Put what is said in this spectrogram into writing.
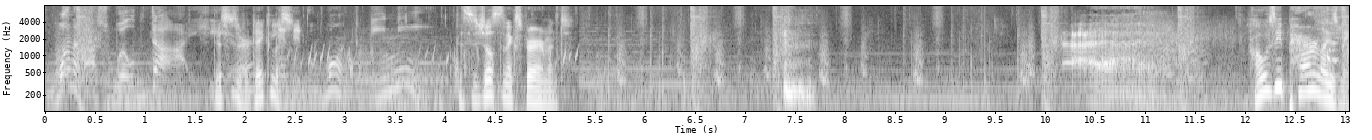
One of us will die here. This is ridiculous. It won't be me. This is just an experiment. How has he paralyzed me?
